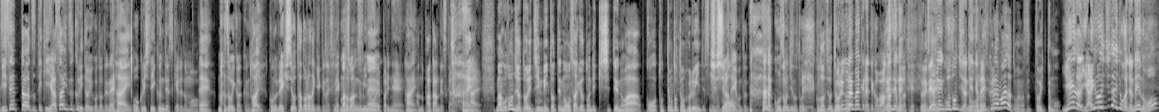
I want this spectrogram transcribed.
リセッターズ的野菜作りということでね、はい。お送りしていくんですけれども、ええ。まず及川君、はい。この歴史をたどらなきゃいけないですね。こまあの番組のやっぱりね、はい。あのパターンですから。はい。まあご存知の通り人類にとって農作業との歴史っていうのはこうとってもとっても古いんですけど知らねえよ本当に。なんだご存知の通り ご存知の通り。ねどれぐらい前からやってるか分かんねえもんだって。全然ご存知じゃねえってどれ話くらい前だと思いますと言っても。いやだ弥生時代とかじゃねえの？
